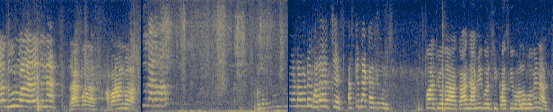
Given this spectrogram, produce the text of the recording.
এ দূর বাড়া না। রাখ বাড়া আবার মোটামুটি ভালো হচ্ছে। আজকে থাক কালকে করিস। পাঁচ কাজ আমি করছি কাজ কি ভালো হবে না? চ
